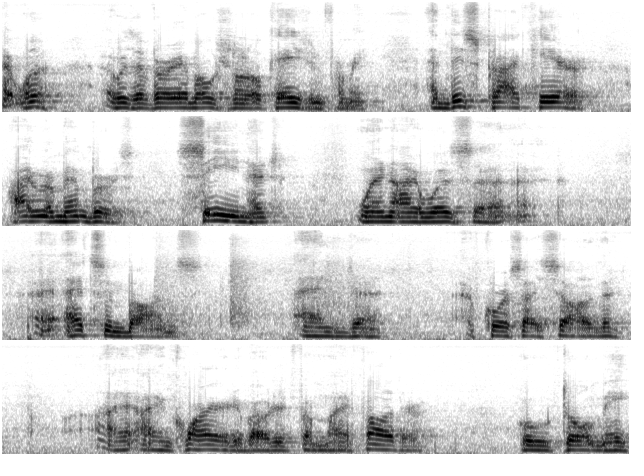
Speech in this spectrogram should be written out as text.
it was, it was a very emotional occasion for me. And this plaque here, I remember seeing it when I was uh, at St. Bon's. And uh, of course, I saw that, I, I inquired about it from my father, who told me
